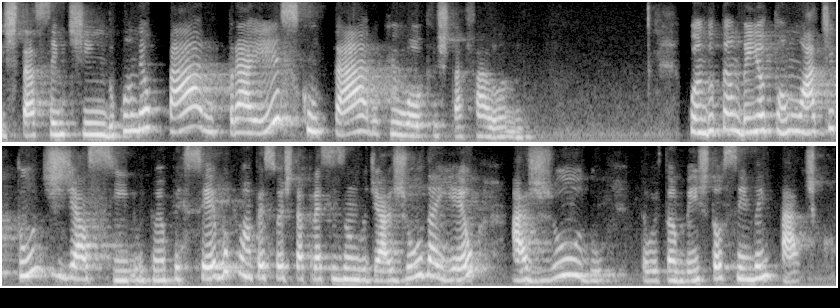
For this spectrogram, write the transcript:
está sentindo, quando eu paro para escutar o que o outro está falando quando também eu tomo atitudes de auxílio. Então, eu percebo que uma pessoa está precisando de ajuda e eu ajudo. Então, eu também estou sendo empático.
